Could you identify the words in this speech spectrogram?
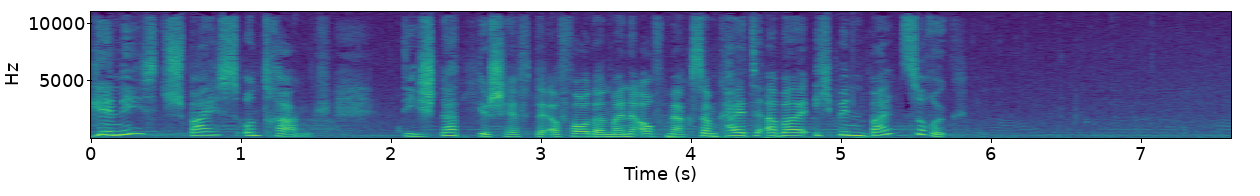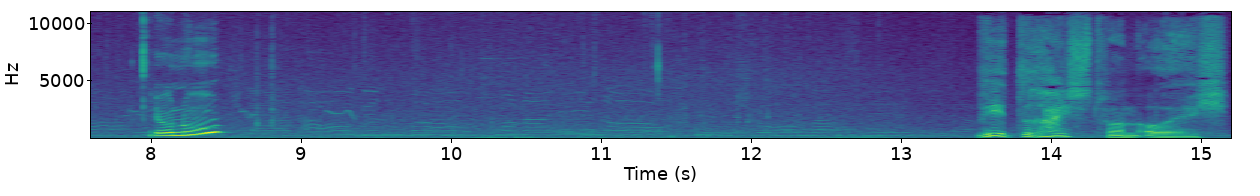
Genießt Speis und Trank. Die Stadtgeschäfte erfordern meine Aufmerksamkeit, aber ich bin bald zurück. Jonu? Wie dreist von euch.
